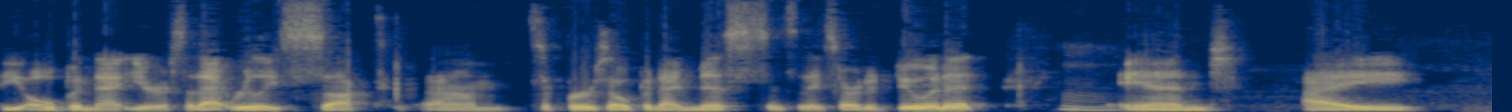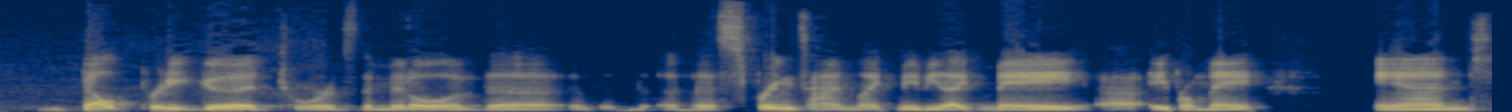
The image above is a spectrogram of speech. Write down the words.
the open that year. So that really sucked. Um, it's the first open I missed since they started doing it. Hmm. And I felt pretty good towards the middle of the the springtime, like maybe like May, uh, April, May and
